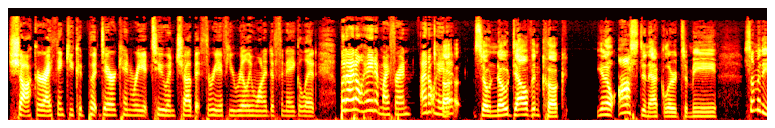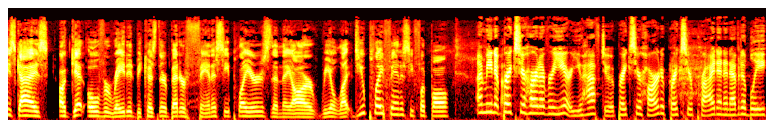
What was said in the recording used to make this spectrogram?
Shocker. I think you could put Derrick Henry at two and Chubb at three if you really wanted to finagle it. But I don't hate it, my friend. I don't hate it. Uh, so no Dalvin Cook. You know, Austin Ekeler to me, some of these guys are get overrated because they're better fantasy players than they are real life. Do you play fantasy football? I mean, it breaks your heart every year. You have to. It breaks your heart. It breaks your pride, and inevitably,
